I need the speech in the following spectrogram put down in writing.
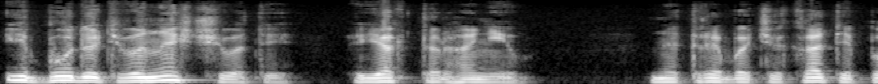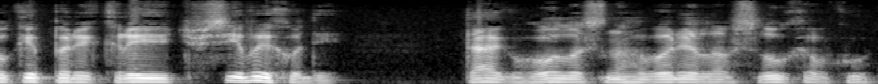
і будуть винищувати, як тарганів. Не треба чекати, поки перекриють всі виходи. Так голосно говорила в слухавку,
